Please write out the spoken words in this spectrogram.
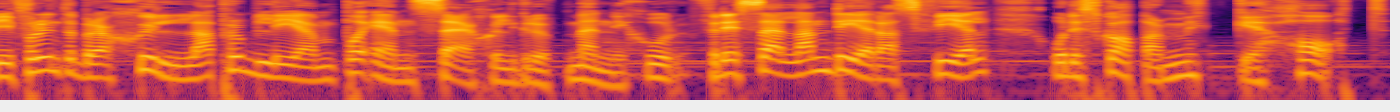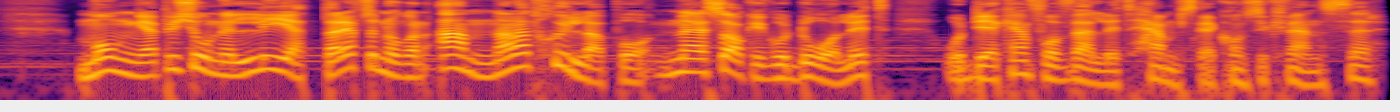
Vi får inte börja skylla problem på en särskild grupp människor, för det är sällan deras fel och det skapar mycket hat. Många personer letar efter någon annan att skylla på när saker går dåligt och det kan få väldigt hemska konsekvenser.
